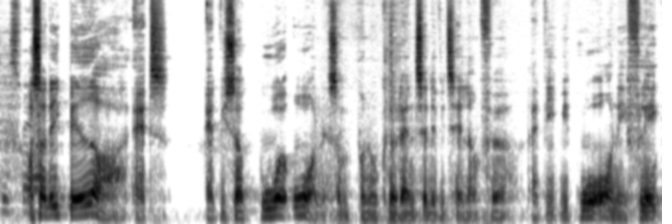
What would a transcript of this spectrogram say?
Det er. Og så er det ikke bedre, at, at vi så bruger ordene, som på nu knytter an til det, vi talte om før, at vi, vi bruger ordene i flæng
